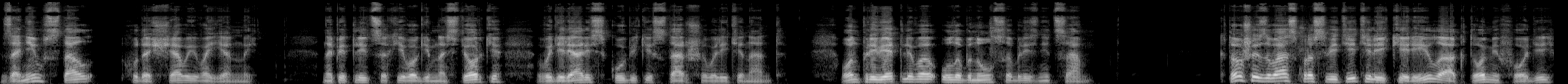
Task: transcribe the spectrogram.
За ним встал худощавый военный. На петлицах его гимнастерки выделялись кубики старшего лейтенанта. Он приветливо улыбнулся близнецам. Кто ж из вас просветителей Кирилла, а кто Мефодий?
